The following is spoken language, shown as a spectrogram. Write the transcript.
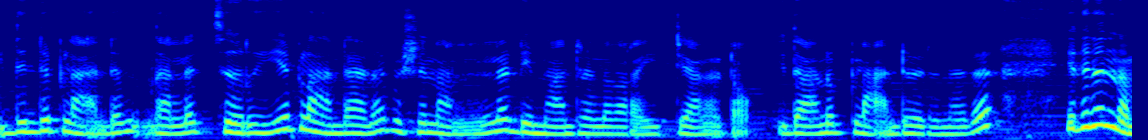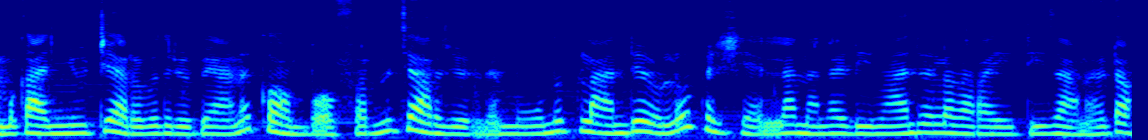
ഇതിന്റെ പ്ലാന്റും നല്ല ചെറിയ പ്ലാന്റാണ് പക്ഷേ നല്ല ഡിമാൻഡുള്ള വെറൈറ്റിയാണ് കേട്ടോ ഇതാണ് പ്ലാന്റ് വരുന്നത്. ഇതിന് നമുക്ക് അഞ്ഞൂറ്റി അറുപത് രൂപയാണ് കോംബോ ഓഫറിന് ചാർജ് വരുന്നത്. മൂന്ന് പ്ലാന്റേ ഉള്ളൂ പക്ഷേ എല്ലാം നല്ല ഡിമാൻഡുള്ള വെറൈറ്റീസ് ആണ് കേട്ടോ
